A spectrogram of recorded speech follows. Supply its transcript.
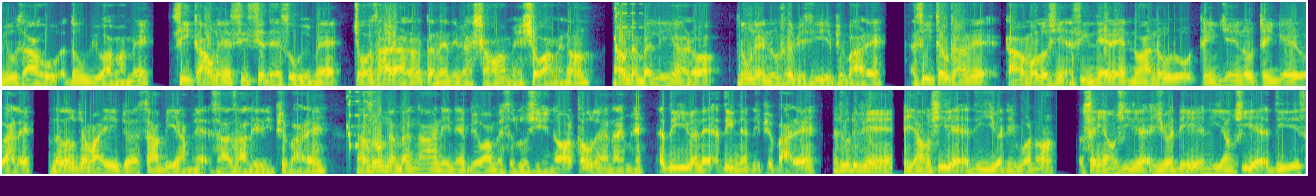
မျိုးစားကိုအသုံးပြုရပါမယ်။စီကောင်းတယ်စီစစ်တယ်ဆိုပေမဲ့ကြော်စားတာတော့တတ်နိုင်နေများရှောင်ရမယ်ရှော့ရမယ်နော်။နောက်နံပါတ်4ကတော့ နှုတ်နဲ့နှုတ်ထွက်ပစ္စည်းတွေဖြစ်ပါတယ်။အစီထုတ်ထားတဲ့ဒါမှမဟုတ်လို့ရှိရင်အစီနဲတဲ့နွားနို့တို့ဒိန်ကျင်းတို့ဒိန်ကဲတို့ကလည်းနှလုံးကျန်းမာရေးအတွက်စားပေးရမယ်အစားအစာလေးတွေဖြစ်ပါတယ်။နောက်ဆုံးနံပါတ်5အနေနဲ့ပြောရမယ်ဆိုလို့ရှိရင်တော့ထုတ်လန်တိုင်းပဲအသီးရွက်နဲ့အသီးနှံတွေဖြစ်ပါတယ်။အထူးသဖြင့်အယောင်ရှိတဲ့အသီးရွက်တွေပေါ့နော်။အစိမ်းရောင်ရှိတဲ့အရွက်တွေအနီရောင်ရှိတဲ့အသီးတွေစ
